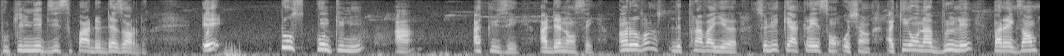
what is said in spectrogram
pour qu'il n'existe pas de désordre. Et tous continuent à accuser, à dénoncer. En revanche, le travailleur, celui qui a créé son Auchan, à qui on a brûlé, par exemple,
